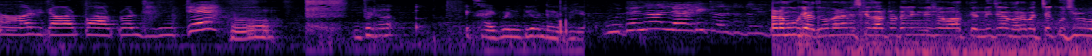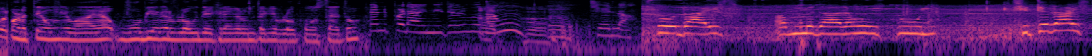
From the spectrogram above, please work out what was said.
चार चार पाँच पाँच घंटे। हाँ। बड़ा एक्साइटमेंट भी और डर भी है। मुझे ना रेडी कर दो जल्दी। मैडम को कह दो मैडम इसके साथ टोटल इंग्लिश में बात करनी चाहिए हमारा बच्चा कुछ भी बोल पढ़ते होंगे वहाँ या वो भी अगर व्लॉग देख रहे हैं अगर उन तक ये व्लॉग पहुँचता है तो। मैंने पढ़ाई नहीं चल बताऊँ? हाँ। सो गाइस अब मैं जा रहा हूँ स्कूल। छिटे राइस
